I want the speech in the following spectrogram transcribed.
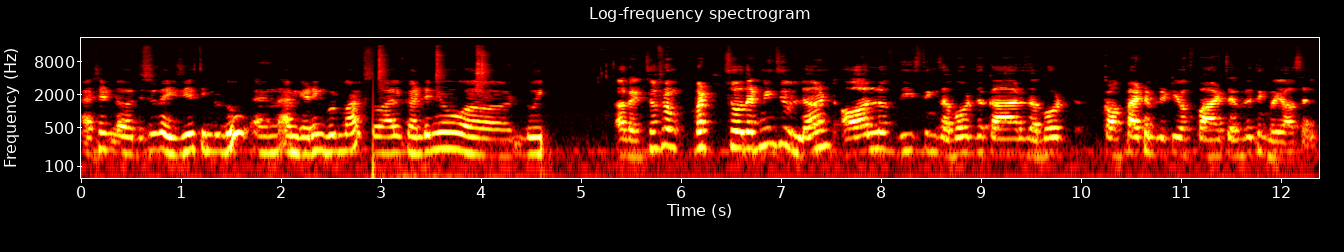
I said uh, this is the easiest thing to do, and I'm getting good marks, so I'll continue uh, doing. All right. So from but so that means you learned all of these things about the cars, about compatibility of parts, everything by yourself.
